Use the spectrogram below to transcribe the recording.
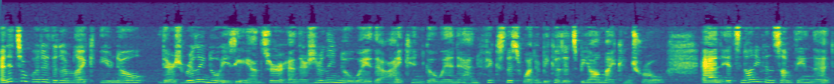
and it's a whether that I'm like, you know, there's really no easy answer, and there's really no way that I can go in and fix this whether because it's beyond my control. And it's not even something that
